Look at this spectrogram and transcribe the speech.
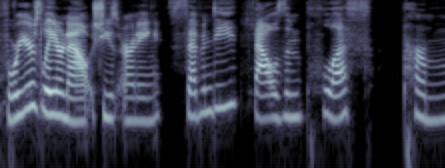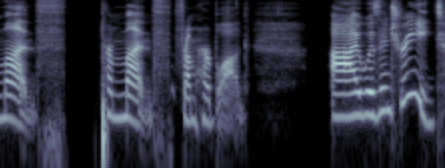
Four years later now, she's earning 70,000 plus per month per month from her blog. I was intrigued.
